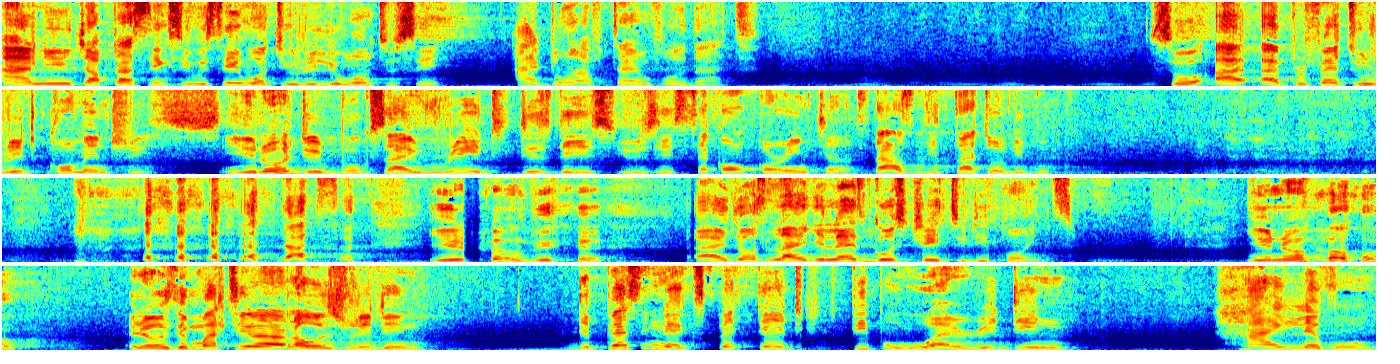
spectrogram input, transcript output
And in chapter 6, you will say what you really want to say. I don't have time for that. So I, I prefer to read commentaries. You know, the books I read these days, you see Second Corinthians. That's the title of the book. That's you know, I just like it. Let's go straight to the point. You know, there was a material I was reading. The person expected people who are reading high level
